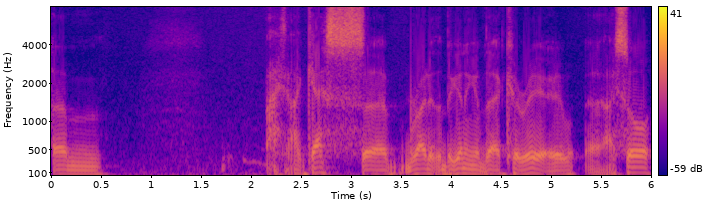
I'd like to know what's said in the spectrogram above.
Um, I, I guess uh, right at the beginning of their career, uh, I saw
